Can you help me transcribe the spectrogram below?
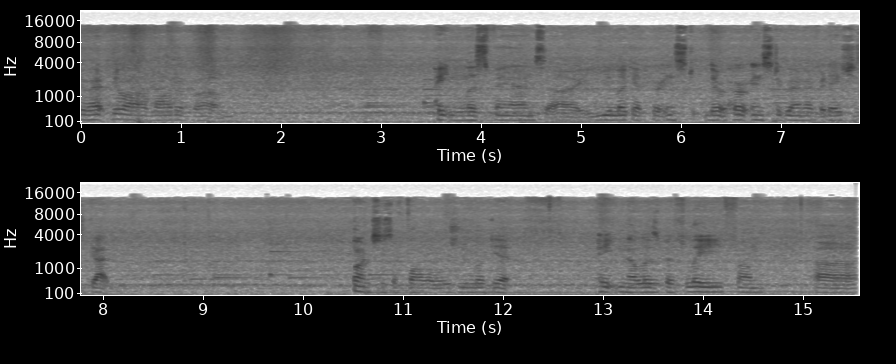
there are, there are a lot of um, Peyton List fans. Uh, you look at her Insta- her Instagram every day. She's got bunches of followers. You look at Peyton Elizabeth Lee from uh,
